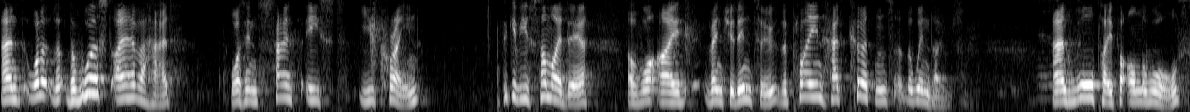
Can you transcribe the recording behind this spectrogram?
and one of the, the worst I ever had was in southeast Ukraine to give you some idea of what I ventured into, the plane had curtains at the windows and wallpaper on the walls,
